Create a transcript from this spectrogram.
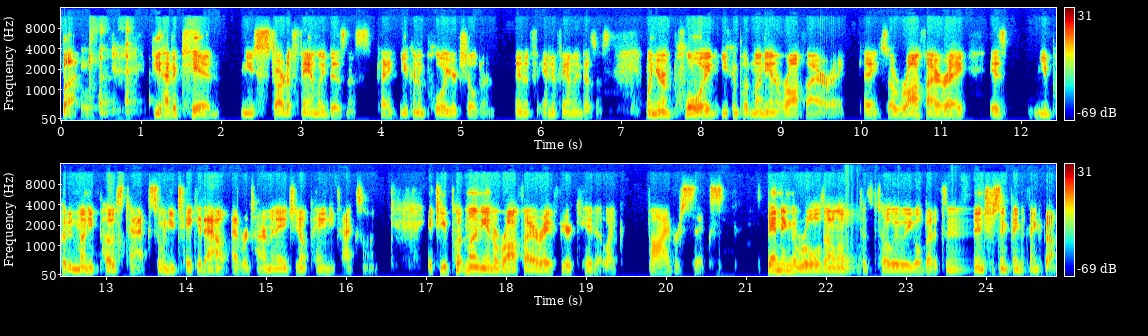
but if you have a kid and you start a family business, okay, you can employ your children in a, in a family business. When you're employed, you can put money in a Roth IRA. Okay, so a Roth IRA is you put in money post tax. So when you take it out at retirement age, you don't pay any tax on it. If you put money in a Roth IRA for your kid at like five or six. Bending the rules, I don't know if it's totally legal, but it's an interesting thing to think about.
